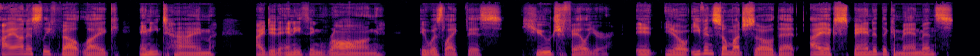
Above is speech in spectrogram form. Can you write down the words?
I honestly felt like anytime I did anything wrong, it was like this huge failure. It, you know, even so much so that I expanded the commandments,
